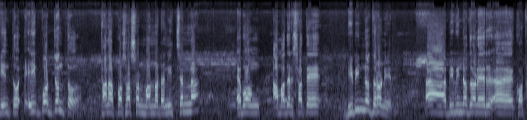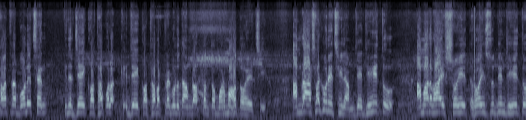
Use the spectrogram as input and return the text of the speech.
কিন্তু এই পর্যন্ত থানা প্রশাসন মামলাটা নিচ্ছেন না। এবং আমাদের সাথে বিভিন্ন ধরনের বিভিন্ন ধরনের কথাবার্তা বলেছেন, কিন্তু যেই কথা যে কথাবার্তাগুলোতে আমরা অত্যন্ত মর্মাহত হয়েছি। আমরা আশা করেছিলাম যে যেহেতু আমার ভাই শহীদ, রহিসুদ্দিন যেহেতু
